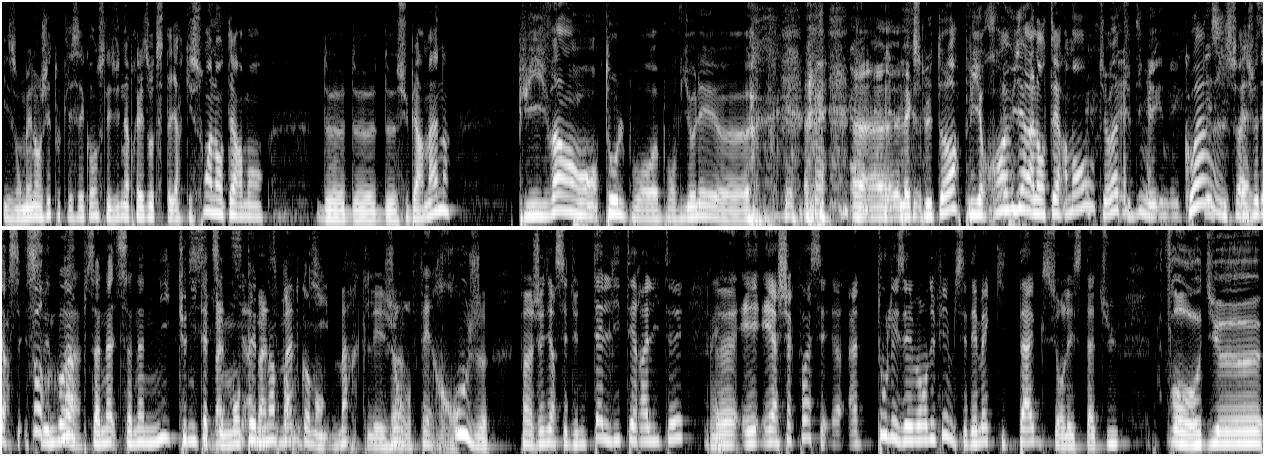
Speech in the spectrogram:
ils ont mélangé toutes les séquences les unes après les autres. C'est-à-dire qu'ils sont à l'enterrement de, de, de Superman. Puis il va en tôle pour, pour violer euh, euh, Lex Luthor, puis il revient à l'enterrement, tu vois, tu te dis mais, mais quoi? Se Je veux dire, c'est- ça n'a ça ni queue ni tête, c'est monté n'importe comment. qui marque les gens Voilà. en fer rouge. Enfin, je veux dire, c'est d'une telle littéralité. Oui. euh, et, et à chaque fois, c'est à tous les éléments du film, c'est des mecs qui taguent sur les statues. Faux Dieu.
